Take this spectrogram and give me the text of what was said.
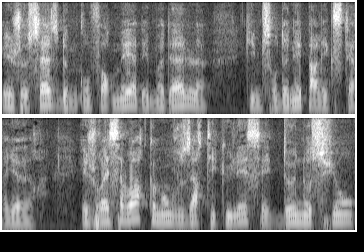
et je cesse de me conformer à des modèles qui me sont donnés par l'extérieur. Et je voudrais savoir comment vous articulez ces deux notions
